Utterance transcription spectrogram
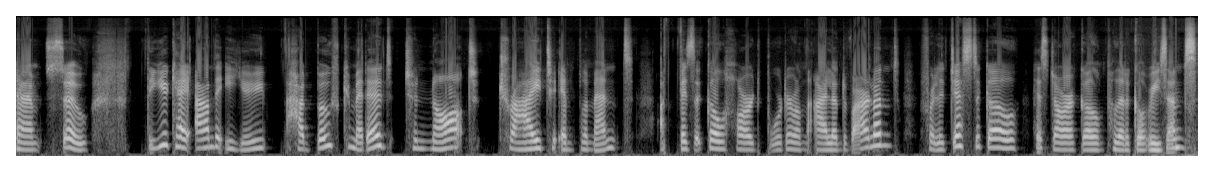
Um, so, the UK and the EU had both committed to not try to implement a physical hard border on the island of Ireland for logistical, historical, and political reasons.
